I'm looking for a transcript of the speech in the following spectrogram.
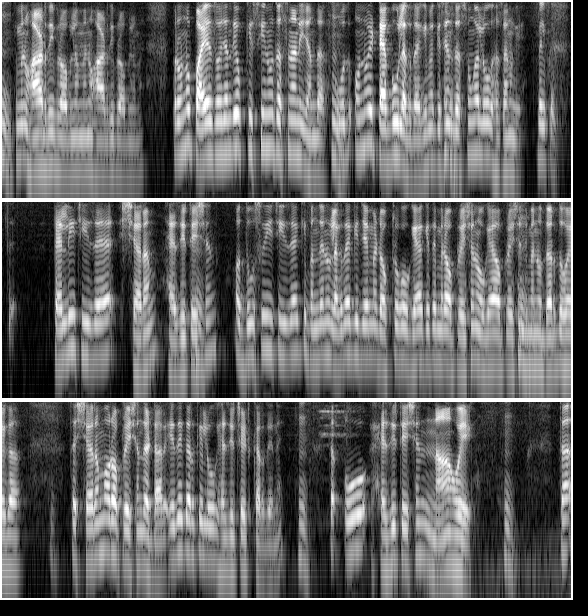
ਹੂੰ। ਕਿ ਮੈਨੂੰ ਹਾਰਟ ਦੀ ਪ੍ਰੋਬਲਮ ਮੈਨੂੰ ਹਾਰਟ ਦੀ ਪ੍ਰੋਬਲਮ ਹੈ ਪਰ ਉਹਨੂੰ ਪਾਇਲਸ ਹੋ ਜਾਂਦੀ ਉਹ ਕਿਸੇ ਨੂੰ ਦੱਸਣਾ ਨਹੀਂ ਚਾਹੁੰਦਾ ਉਹ- ਉਹਨੂੰ ਇਹ ਟੈਬੂ ਲੱਗਦਾ ਕਿ ਮੈਂ ਕਿਸੇ ਨੂੰ ਦੱਸੂਗਾ ਲੋਕ ਹੱਸਣਗੇ ਬਿਲਕੁਲ ਤੇ ਪਹਿਲੀ ਚੀਜ਼ ਹੈ ਸ਼ਰਮ ਹੈਜ਼ਿਟੇਸ਼ਨ ਔਰ ਦੂਸਰੀ ਚੀਜ਼ ਹੈ ਕਿ ਬੰਦੇ ਨੂੰ ਲੱਗਦਾ ਕਿ ਜੇ ਮੈਂ ਡਾਕਟਰ ਕੋ ਗਿਆ ਕਿਤੇ ਮੇਰਾ ਆਪਰੇਸ਼ਨ ਹੋ ਗਿਆ ਆਪਰੇਸ਼ਨ 'ਚ ਮੈਨੂੰ ਦਰਦ ਹੋਏਗਾ ਤਾਂ ਸ਼ਰਮ ਔਰ ਆਪਰੇਸ਼ਨ ਦਾ ਡਰ ਇਹਦੇ ਕਰਕੇ ਲੋਕ ਹੈਜ਼ਿਟੇਟ ਕਰਦੇ ਨੇ ਹੂੰ ਤਾਂ ਉਹ ਹੈਜ਼ਿਟੇਸ਼ਨ ਨਾ ਹੋਏ ਹੂੰ ਤਾਂ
